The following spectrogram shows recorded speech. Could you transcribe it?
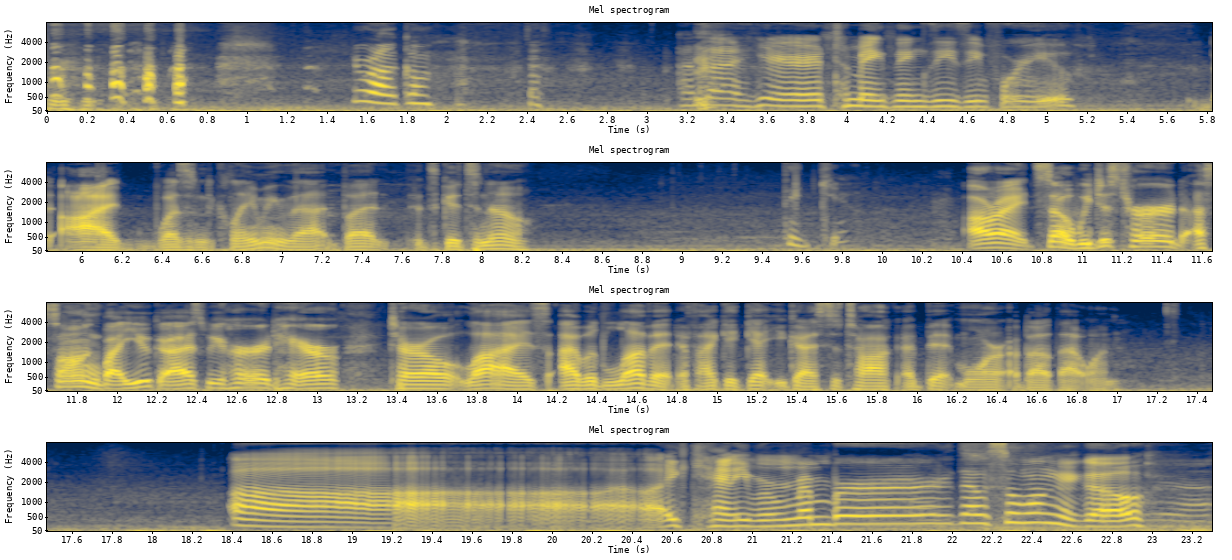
You're welcome. I'm not here to make things easy for you. I wasn't claiming that, but it's good to know. Thank you. All right, so we just heard a song by you guys. We heard Hare Tarot Lies. I would love it if I could get you guys to talk a bit more about that one. Uh, I can't even remember. That was so long ago. Yeah.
